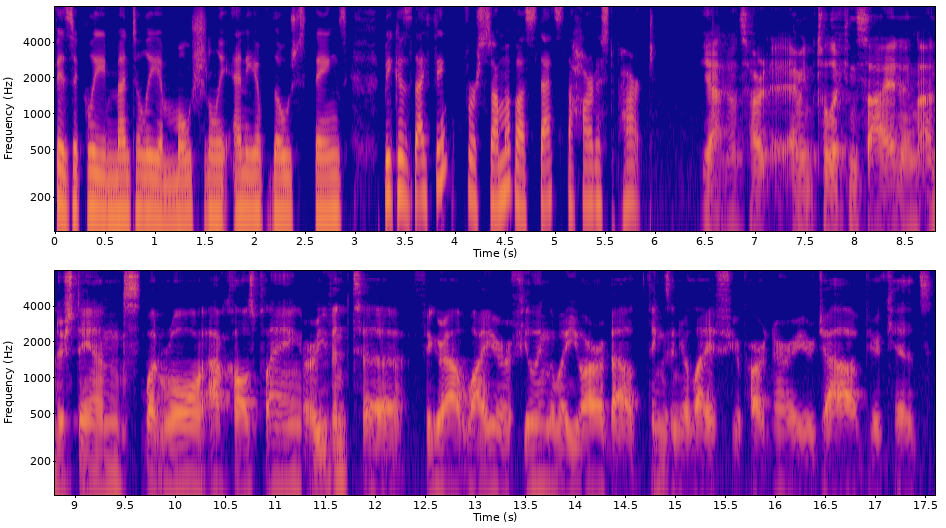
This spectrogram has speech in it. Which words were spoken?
physically, mentally, emotionally, any of those things? Because I think for some of us, that's the hardest part. Yeah, no, it's hard. I mean, to look inside and understand what role alcohol is playing, or even to figure out why you're feeling the way you are about things in your life, your partner, your job, your kids.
